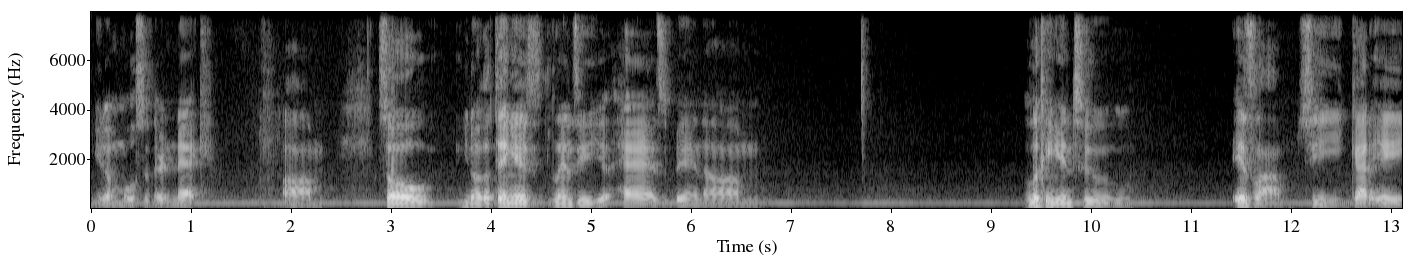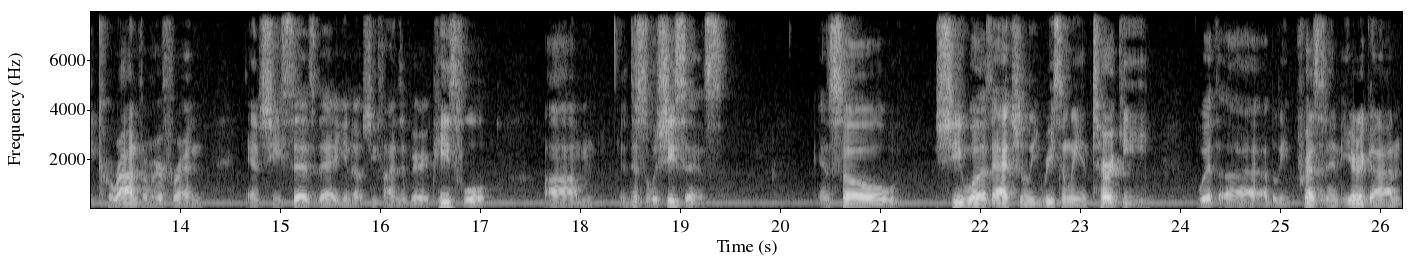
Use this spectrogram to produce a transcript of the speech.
you know most of their neck. Um, so you know the thing is, Lindsay has been um, looking into Islam. She got a Quran from her friend, and she says that you know she finds it very peaceful. Um, this is what she says, and so she was actually recently in Turkey with, uh, I believe, President Erdogan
